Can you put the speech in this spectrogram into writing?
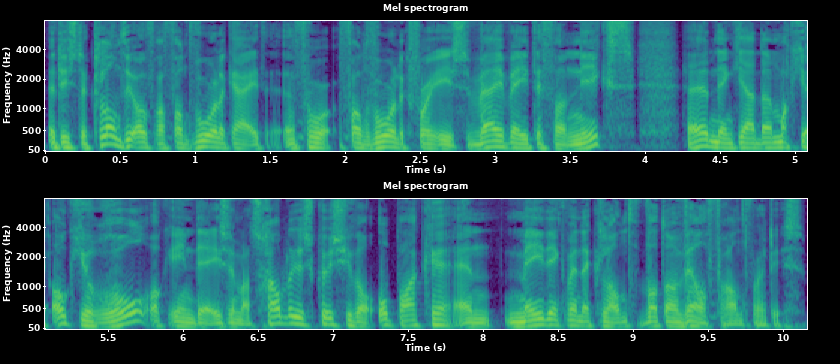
het is de klant die overal verantwoordelijkheid eh, voor, verantwoordelijk voor is. Wij weten van niks. He, denk ja, dan mag je ook je rol ook in deze maatschappelijke discussie wel oppakken en meedenken met de klant wat dan wel verantwoord is.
